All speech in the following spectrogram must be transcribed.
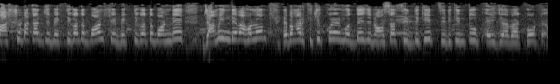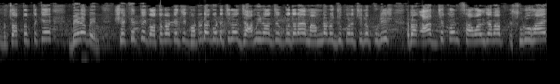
পাঁচশো টাকার যে ব্যক্তিগত বন্ড সেই ব্যক্তিগত বন্ডে জামিন দেওয়া হলো এবং আর কিছুক্ষণের মধ্যেই যে নওসাদ সিদ্দিকী, তিনি কিন্তু এই কোর্ট চত্বর থেকে বেরোবেন। সেক্ষেত্রে গতকালকে যে ঘটনা ঘটেছিল, জামিন অযোগ্য দ্বারায় মামলা রুজু করেছিল পুলিশ এবং আজ যখন সওয়াল জবাব শুরু হয়,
